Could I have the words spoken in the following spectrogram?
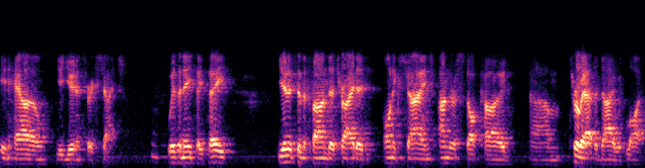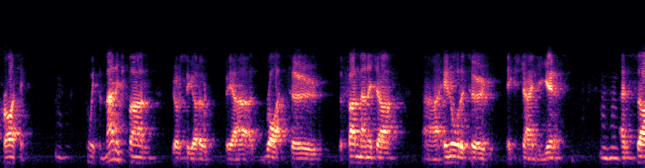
in how your units are exchanged. Mm -hmm. With an ETP, units in the fund are traded on exchange under a stock code um, throughout the day with live pricing. With the managed fund, you obviously got to be uh, right to the fund manager uh, in order to exchange your units. Mm -hmm. And so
